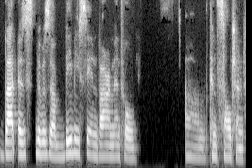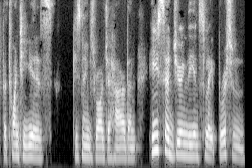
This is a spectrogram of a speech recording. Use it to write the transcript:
but as there was a bbc environmental um, consultant for 20 years his name's roger harrabin he said during the insulate britain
